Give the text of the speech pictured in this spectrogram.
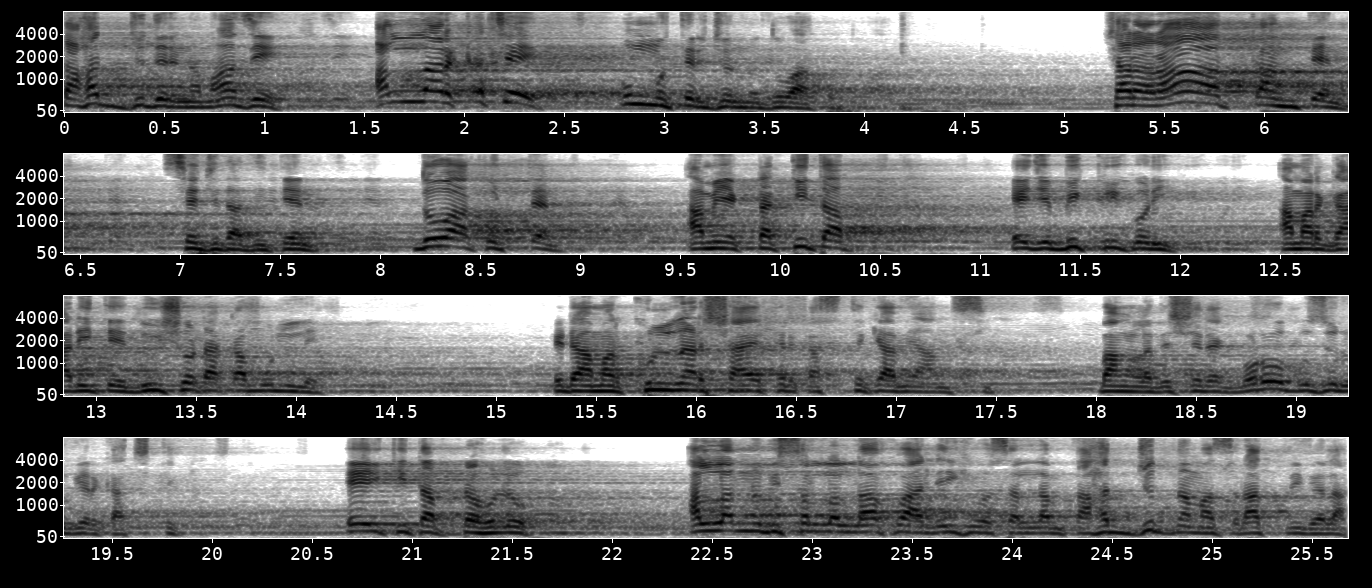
তাহাজ্জুদের নামাজে আল্লাহর কাছে উম্মতের জন্য দোয়া করতেন। সারা রাত কানতেন সেজদা দিতেন, দোয়া করতেন। আমি একটা কিতাব এই যে বিক্রি করি আমার গাড়িতে দুইশো টাকা মূল্যে। এটা আমার খুলনার শায়েখের কাছ থেকে আমি আনছি, বাংলাদেশের এক বড় বুজুর্গের কাছ থেকে। এই কিতাবটা হলো আল্লাহ নবী সাল্লাহ আলহি ওসাল্লাম তাহাজ্জুদ নামাজ রাত্রিবেলা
